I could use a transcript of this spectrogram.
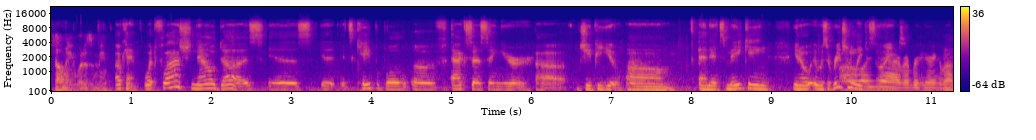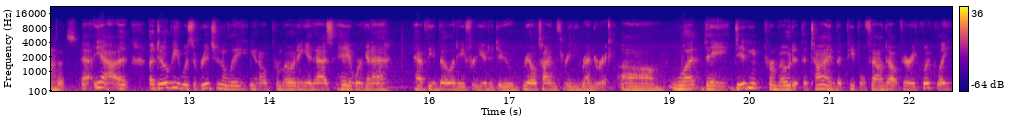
tell me, what does it mean? Okay, what Flash now does is it, it's capable of accessing your uh, GPU. Um, and it's making you know it was originally oh, designed. Yeah, I remember hearing about mm-hmm. this. Uh, yeah, uh, Adobe was originally you know promoting it as hey we're gonna have the ability for you to do real-time 3D rendering. Um, what they didn't promote at the time, but people found out very quickly,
